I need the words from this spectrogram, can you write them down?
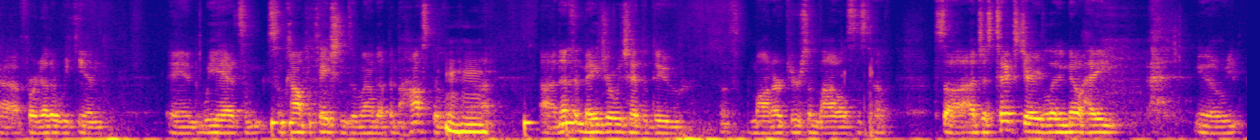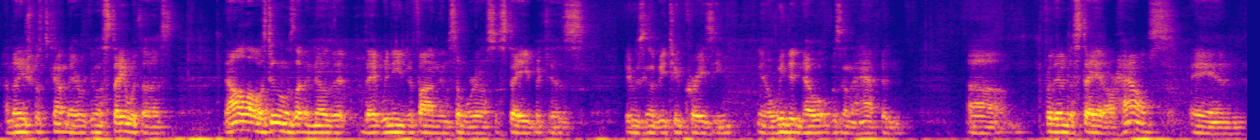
uh, for another weekend. And we had some some complications and wound up in the hospital. Mhm. Uh, uh, nothing major. We just had to do monitor some vitals and stuff. So I just text Jerry to let him know, hey, you know, we, I know you're supposed to come. They were going to stay with us. And all I was doing was letting him know that, that we needed to find them somewhere else to stay because it was going to be too crazy. You know, we didn't know what was going to happen um, for them to stay at our house. And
